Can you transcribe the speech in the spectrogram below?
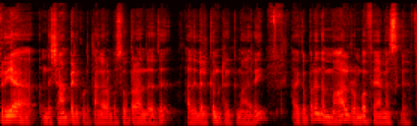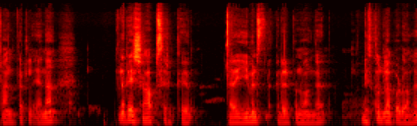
ஃப்ரீயாக இந்த ஷாம்பெயின் கொடுத்தாங்க. ரொம்ப சூப்பராக இருந்தது. அது வெல்கம் ட்ரிங்க் மாதிரி. அதுக்கப்புறம் இந்த மால் ரொம்ப ஃபேமஸ்ங்க ஃப்ராங்க்ஃபர்ட்டில் ஏன்னா நிறைய ஷாப்ஸ் இருக்குது நிறைய ஈவெண்ட்ஸ் கண்டக்ட் பண்ணுவாங்க. டிஸ்கவுண்ட்லாம் போடுவாங்க.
